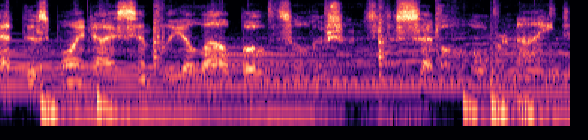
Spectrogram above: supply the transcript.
At this point, I simply allow both solutions to settle overnight.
